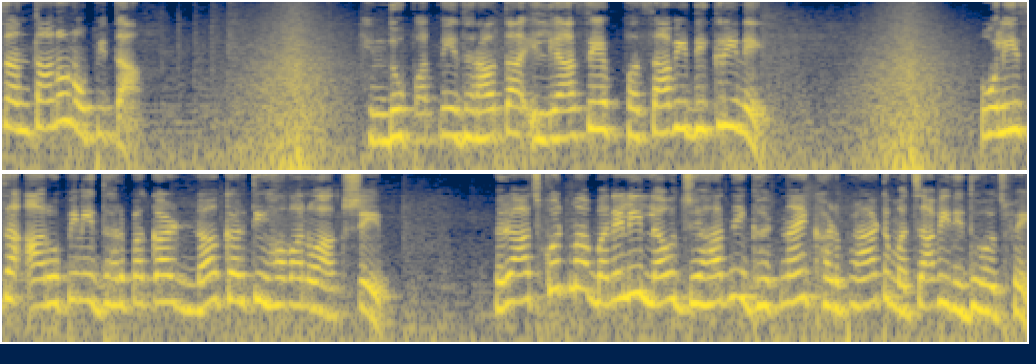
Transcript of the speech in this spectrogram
સંતાનોનો પિતા. હિન્દુ પત્ની ધરાવતા ઇલિયાસે ફસાવી દીકરીને. પોલીસ આરોપીની ધરપકડ ન કરતી હોવાનો આક્ષેપ. રાજકોટમાં બનેલી લવ જેહાદની ઘટનાએ ખળભળાટ મચાવી દીધો છે.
